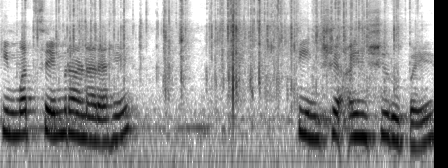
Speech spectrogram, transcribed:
किंमत सेम राहणार आहे. तीनशे ऐंशी रुपये.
